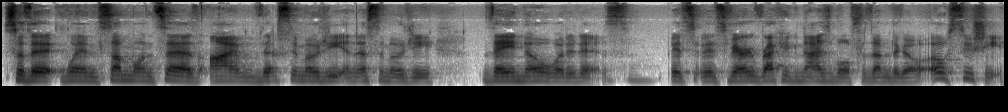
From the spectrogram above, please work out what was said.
so that when someone says i'm this emoji and this emoji they know what it is it's it's very recognizable for them to go oh sushi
